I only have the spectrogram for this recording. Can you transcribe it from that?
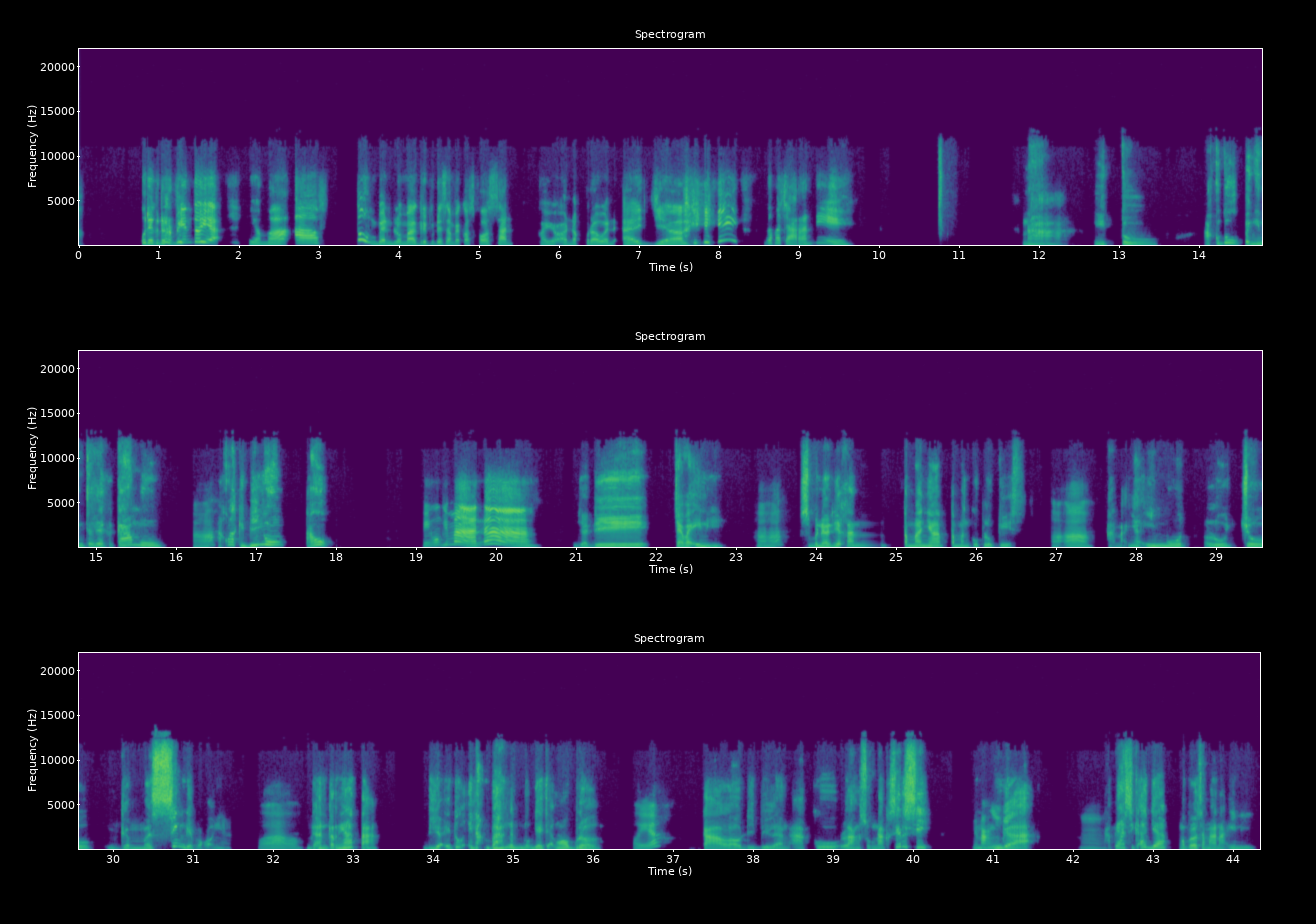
udah gedor pintu ya? Ya maaf. Tumben belum maghrib udah sampai kos-kosan. Kayak anak perawan aja. Nggak pacaran nih. Nah, itu. Aku tuh pengen cerita ke kamu. Hah? Aku lagi bingung, tahu? Bingung gimana? Jadi cewek ini Hah? sebenarnya kan temannya temanku pelukis. Heeh. Anaknya imut, lucu, gemesin dia pokoknya. Wow. Dan ternyata dia itu enak banget untuk diajak ngobrol. Oh ya? Kalau dibilang aku langsung naksir sih, memang enggak. Hmm. Tapi asik aja ngobrol sama anak ini.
